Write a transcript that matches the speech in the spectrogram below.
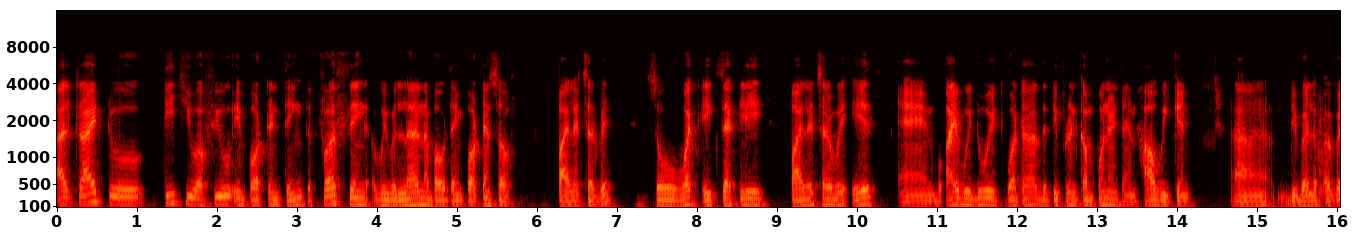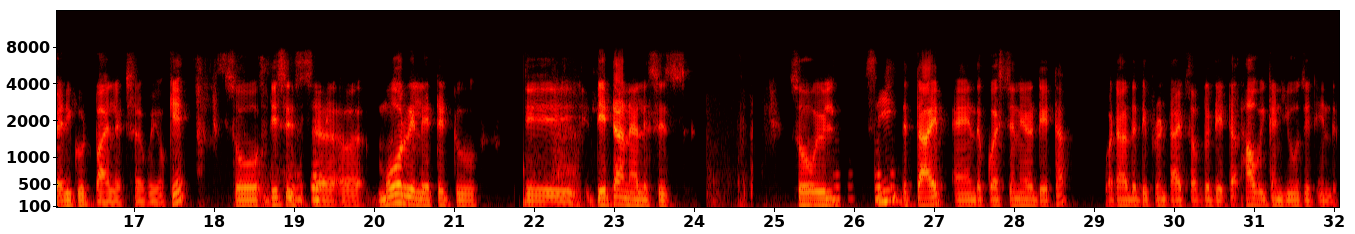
I'll try to teach you a few important things. The first thing we will learn about the importance of pilot survey. So what exactly pilot survey is and why we do it, what are the different components and how we can uh, develop a very good pilot survey. Okay, so this is uh, uh, more related to the data analysis. So we will see the type and the questionnaire data. What are the different types of the data? How we can use it in the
